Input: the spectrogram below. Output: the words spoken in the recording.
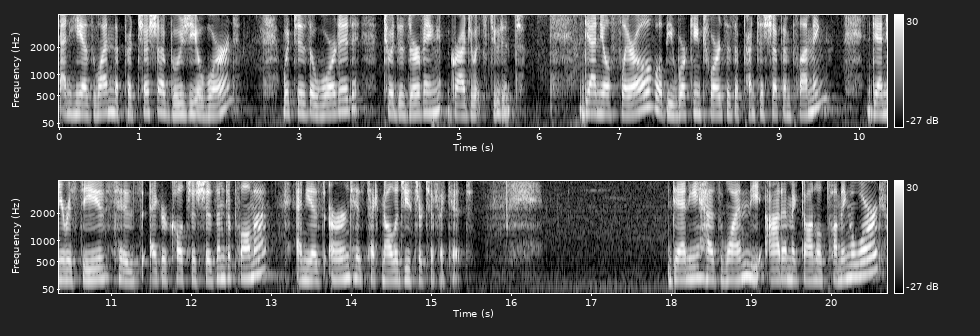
and he has won the Patricia Bougie Award, which is awarded to a deserving graduate student. Daniel Flarrell will be working towards his apprenticeship in plumbing. Danny receives his agriculture SHSM diploma and he has earned his technology certificate. Danny has won the Adam McDonald Plumbing Award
